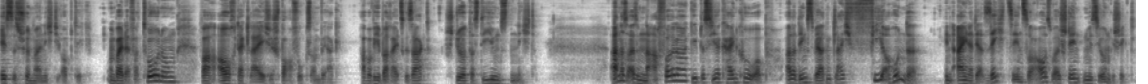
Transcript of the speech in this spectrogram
ist es schon mal nicht die Optik. Und bei der Vertonung war auch der gleiche Sparfuchs am Werk. Aber wie bereits gesagt, stört das die Jüngsten nicht. Anders als im Nachfolger gibt es hier kein Koop. Allerdings werden gleich vier Hunde in eine der 16 zur Auswahl stehenden Missionen geschickt.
